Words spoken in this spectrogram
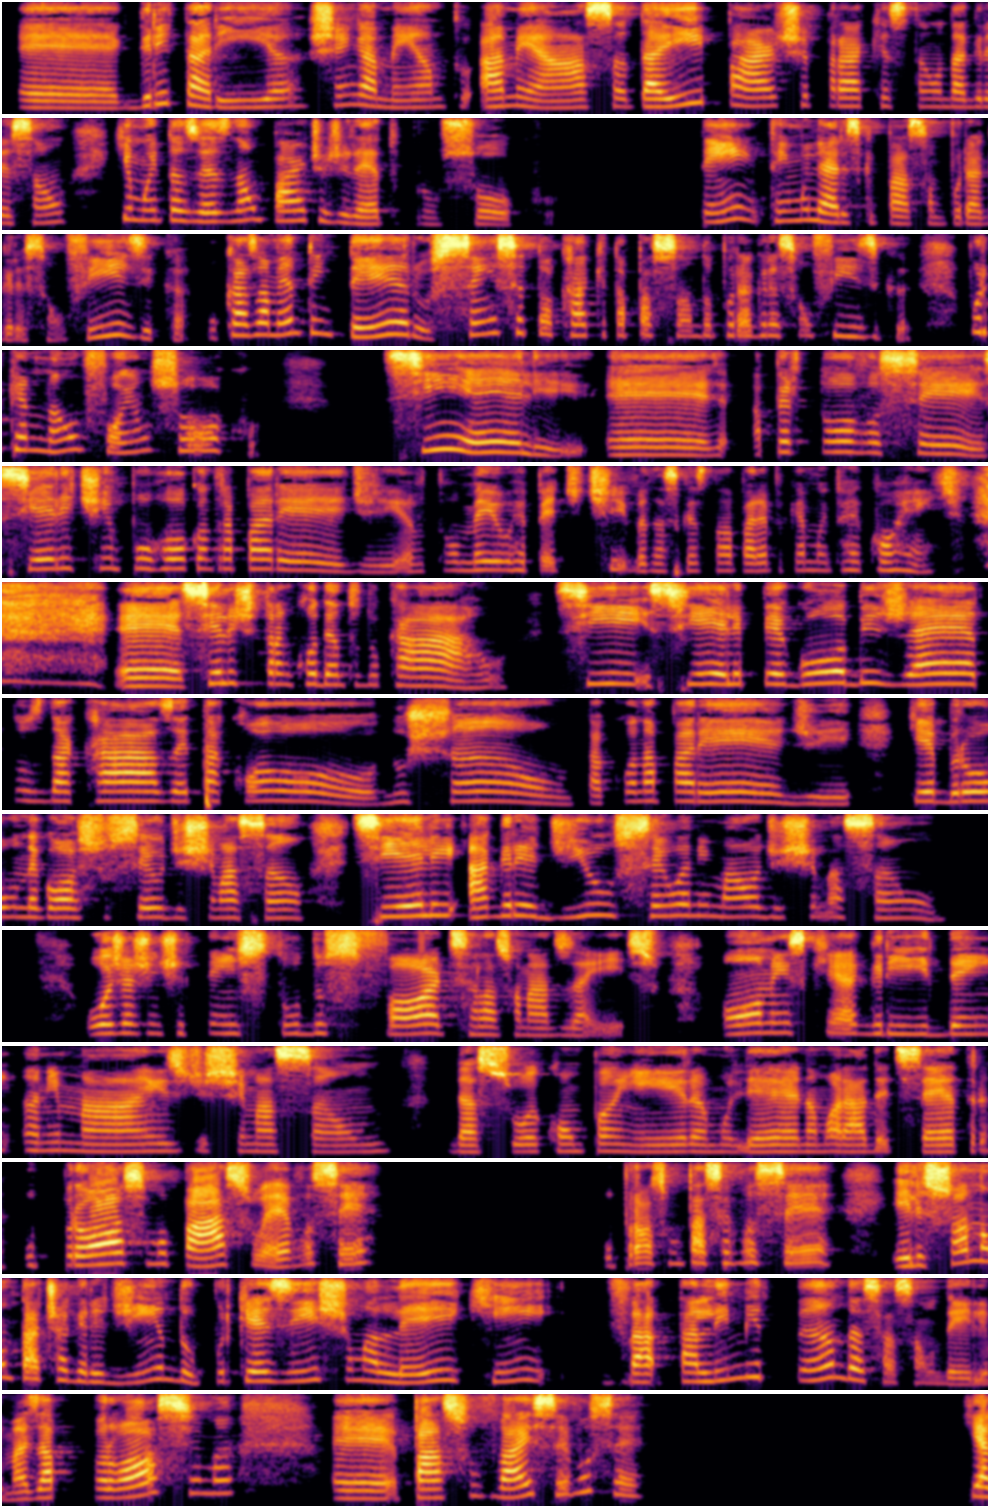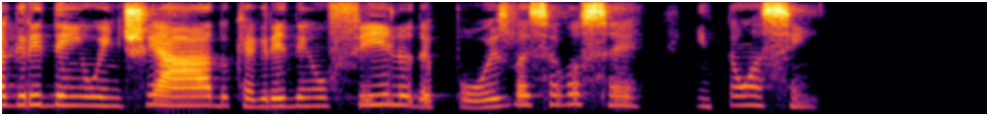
é, gritaria, xingamento, ameaça, daí parte para a questão da agressão, que muitas vezes não parte direto para um soco. Tem, tem mulheres que passam por agressão física o casamento inteiro sem se tocar que está passando por agressão física, porque não foi um soco. Se ele é, apertou você, se ele te empurrou contra a parede, eu estou meio repetitiva nessa questão da parede porque é muito recorrente. É, se ele te trancou dentro do carro, se, se ele pegou objetos da casa e tacou no chão, tacou na parede, quebrou um negócio seu de estimação, se ele agrediu o seu animal de estimação, Hoje a gente tem estudos fortes relacionados a isso. Homens que agridem animais de estimação da sua companheira, mulher, namorada, etc. O próximo passo é você. O próximo passo é você. Ele só não está te agredindo porque existe uma lei que está limitando essa ação dele, mas a próxima é, passo vai ser você. Que agridem o enteado, que agridem o filho, depois vai ser você. Então, assim,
